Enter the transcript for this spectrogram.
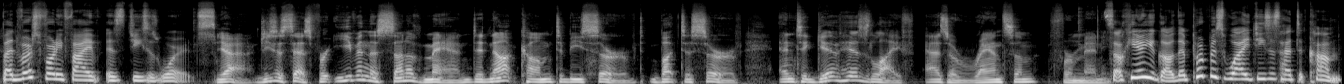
But verse 45 is jesus words. Yeah, Jesus says, For even the Son of Man did not come to be served, but to serve, and to give his life as a ransom for many. So here you go. The purpose why Jesus had to come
